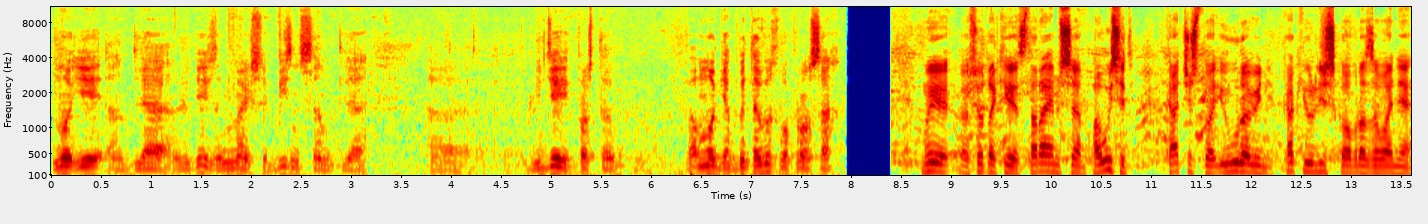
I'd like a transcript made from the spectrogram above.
но и э, для людей, занимающихся бизнесом, для э, людей просто во многих бытовых вопросах. Мы все-таки стараемся повысить качество и уровень как юридического образования,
